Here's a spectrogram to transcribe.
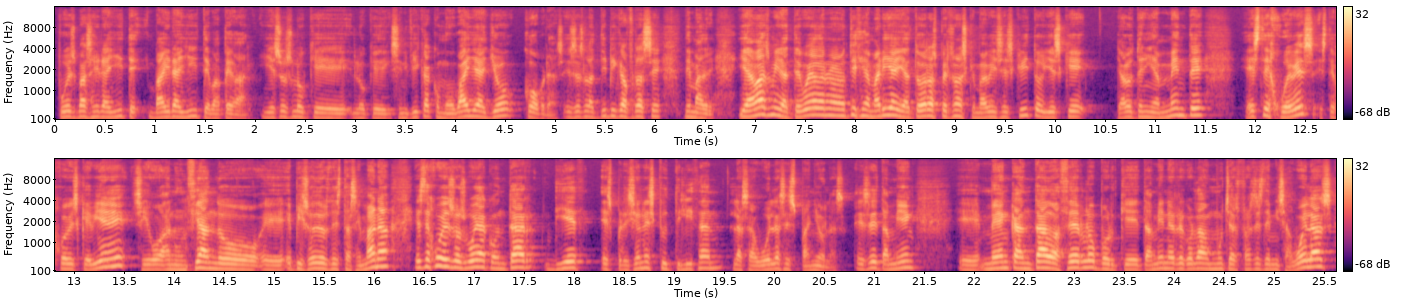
pues vas a ir allí, te, va a ir allí y te va a pegar. Y eso es lo que, lo que significa como vaya yo, cobras. Esa es la típica frase de madre. Y además, mira, te voy a dar una noticia, María, y a todas las personas que me habéis escrito, y es que ya lo tenía en mente. Este jueves, este jueves que viene, sigo anunciando eh, episodios de esta semana. Este jueves os voy a contar 10 expresiones que utilizan las abuelas españolas. Ese también eh, me ha encantado hacerlo porque también he recordado muchas frases de mis abuelas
